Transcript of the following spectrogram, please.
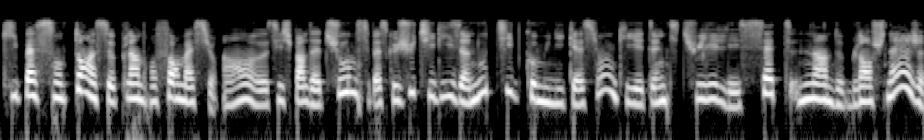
qui passe son temps à se plaindre en formation. hein. Euh, si je parle d'Atchoum, c'est parce que j'utilise un outil de communication qui est intitulé Les sept nains de Blanche-Neige,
